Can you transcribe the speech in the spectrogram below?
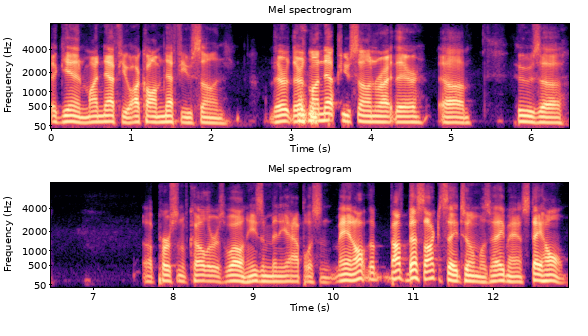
again, my nephew, I call him nephew son. There, there's my nephew son right there, um, who's a a person of color as well, and he's in Minneapolis. And man, all the about the best I could say to him was, "Hey, man, stay home."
